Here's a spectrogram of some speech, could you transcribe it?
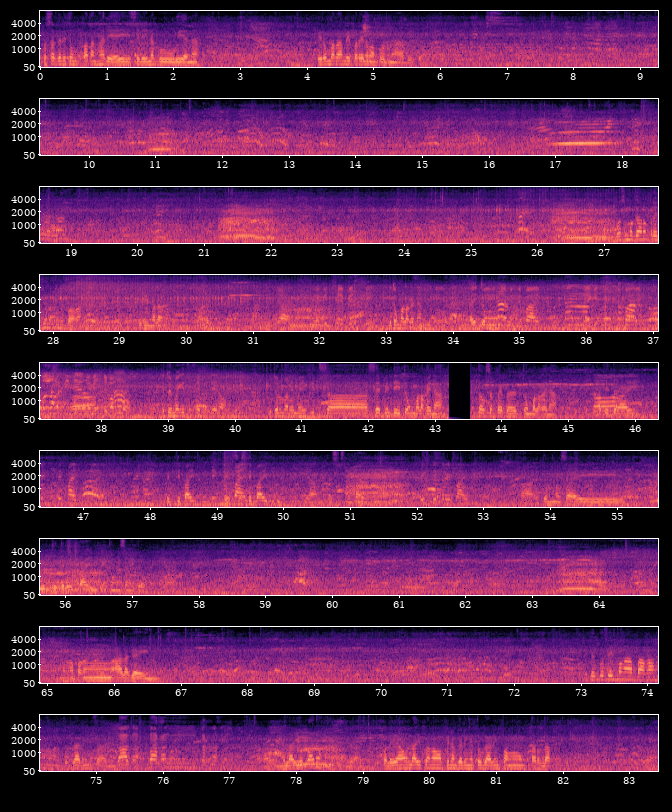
basta ganitong patanghali ay sila yung nag-uuwi na. Pero marami pa rin naman po nga dito. Boss, magkano presyo ng inyong baka? Pwede malaman. Yan, megit 70. Itong malaki na. Ay, itong 75. Megit 65. Megit 5 po. Ito yung mahigit sa 70, no? Ito naman ay mahigit sa 70 itong malaki na. 1,500 itong malaki na. At ito ay 65. 55. 65. Yan, ito 65. 53.5. Ah, ito naman isa ay 53.5 itong isang ito. Yan. Mga pang alagain. Ito po sa mga bakang ito galing saan? Baga, bakang karlaki. Ay, malayo pa no. Yan. Ito pala yung layo pa ng pinanggalingan to galing pang Tarlac. Yan.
